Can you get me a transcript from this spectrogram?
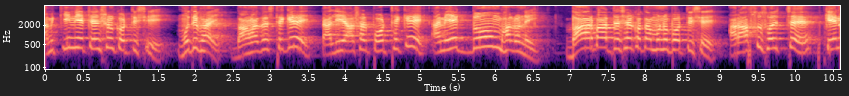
আমি কি নিয়ে টেনশন করতেছি? মোদি ভাই, বাংলাদেশ থেকে পালিয়ে আসার পর থেকে আমি একদম ভালো নেই। বারবার দেশের কথা মনে পড়তেছে। আর আফসোস হচ্ছে, কেন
